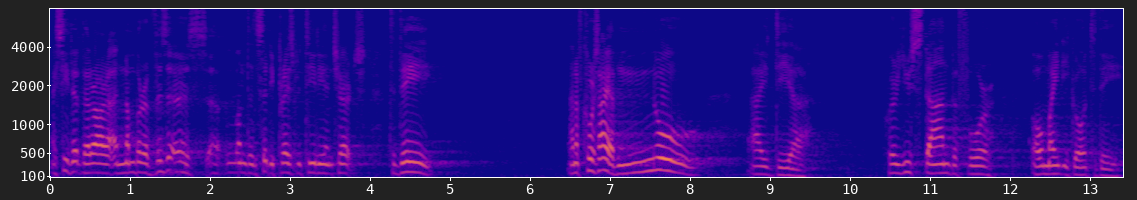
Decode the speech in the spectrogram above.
I see that there are a number of visitors at London City Presbyterian Church today. And of course I have no idea where you stand before Almighty God today.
